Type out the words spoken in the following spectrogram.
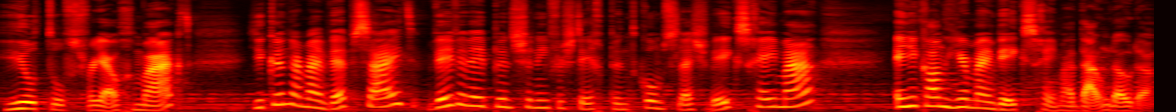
heel tofs voor jou gemaakt. Je kunt naar mijn website www.janineversteeg.com/weekschema en je kan hier mijn weekschema downloaden.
